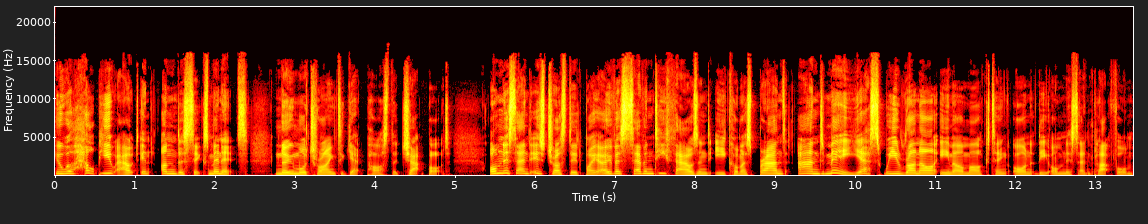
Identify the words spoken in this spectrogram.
who will help you out in under six minutes. No more trying to get past the chatbot. Omnisend is trusted by over 70,000 e commerce brands and me. Yes, we run our email marketing on the Omnisend platform.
